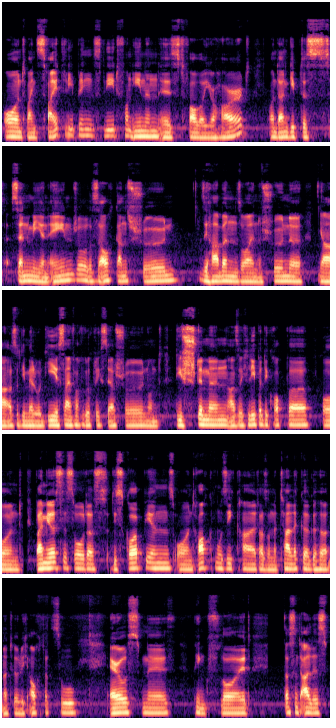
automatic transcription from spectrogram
Und mein zweitlieblingslied von ihnen ist Follow Your Heart. Und dann gibt es Send Me an Angel, das ist auch ganz schön. Sie haben so eine schöne, ja, also die Melodie ist einfach wirklich sehr schön und die Stimmen, also ich liebe die Gruppe und bei mir ist es so, dass die Scorpions und Rockmusik halt, also Metallica gehört natürlich auch dazu, Aerosmith, Pink Floyd, das sind alles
